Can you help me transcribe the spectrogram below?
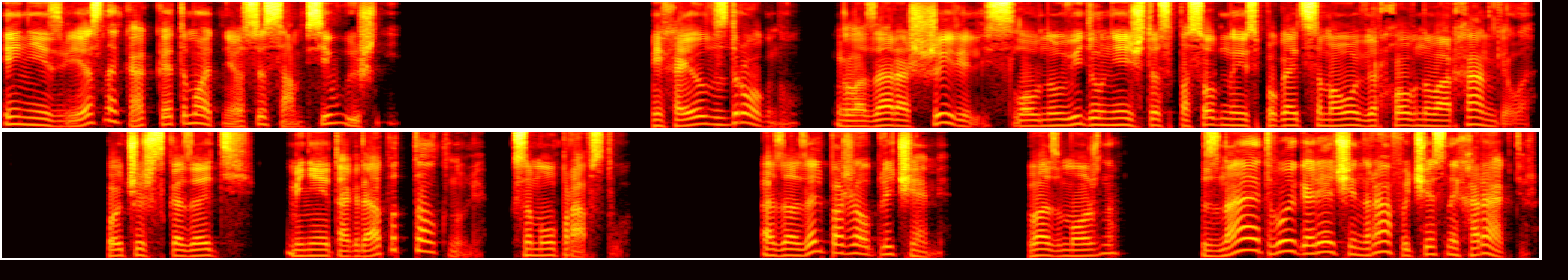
И неизвестно, как к этому отнесся сам Всевышний. Михаил вздрогнул. Глаза расширились, словно увидел нечто, способное испугать самого Верховного Архангела. Хочешь сказать, меня и тогда подтолкнули? К самоуправству?» Азазель пожал плечами. «Возможно. Зная твой горячий нрав и честный характер.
